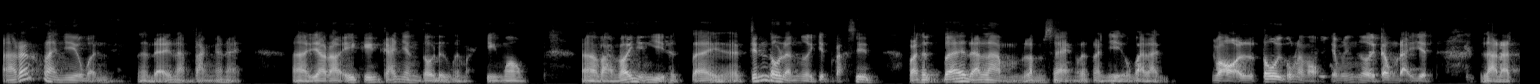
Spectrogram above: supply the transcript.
à, rất là nhiều bệnh để làm tăng cái này à, do đó ý kiến cá nhân tôi đứng về mặt chuyên môn. À, và với những gì thực tế à, chính tôi là người chích vaccine và thực tế đã làm lâm sàng rất là nhiều và là mọi tôi cũng là một trong những người trong đại dịch là đã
